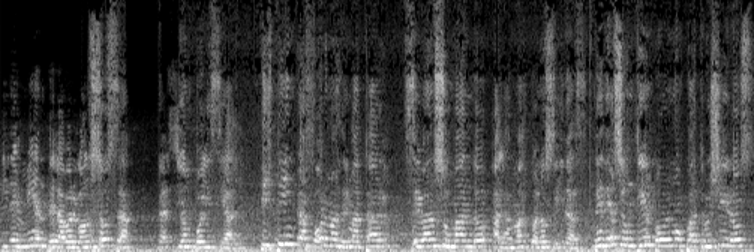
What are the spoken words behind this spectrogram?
y desmiente la vergonzosa policial. Distintas formas de matar se van sumando a las más conocidas. Desde hace un tiempo vemos patrulleros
